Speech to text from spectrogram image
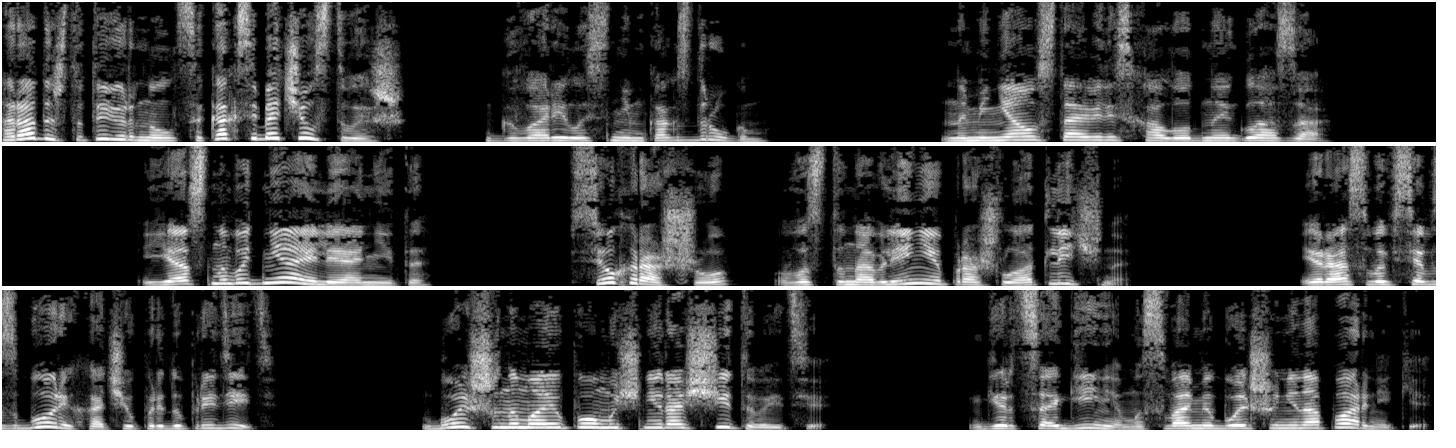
Рада, что ты вернулся. Как себя чувствуешь?» — говорила с ним, как с другом. На меня уставились холодные глаза. «Ясного дня, Элеонита. Все хорошо, восстановление прошло отлично. И раз вы все в сборе, хочу предупредить. Больше на мою помощь не рассчитывайте. Герцогиня, мы с вами больше не напарники.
